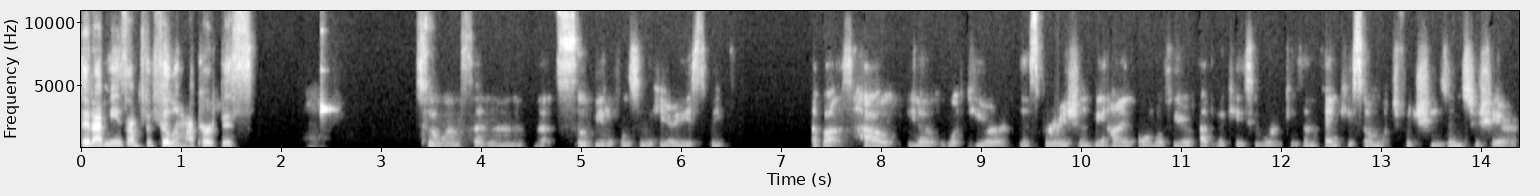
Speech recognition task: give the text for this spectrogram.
then that means I'm fulfilling my purpose. So well said, La-Anna. That's so beautiful to hear you speak about how, you know, what your inspiration behind all of your advocacy work is. And thank you so much for choosing to share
